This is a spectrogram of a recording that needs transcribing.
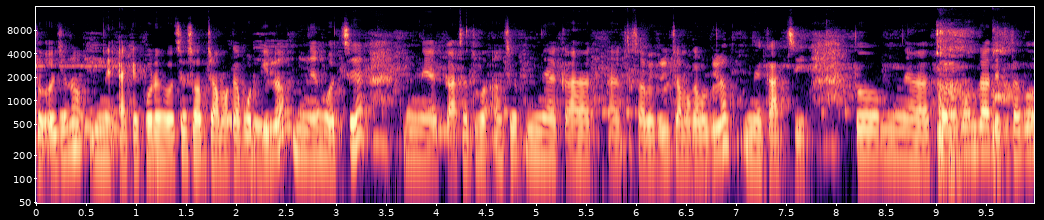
তো ওই জন্য এক এক করে হচ্ছে সব জামা কাপড়গুলো হচ্ছে কাঁচা ধোয়া, হচ্ছে সব এগুলো জামা কাপড়গুলো কাচ্ছি। তো চলো বন্ধুরা, দেখতে থাকো।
